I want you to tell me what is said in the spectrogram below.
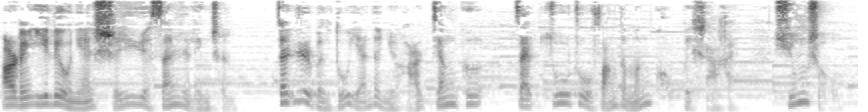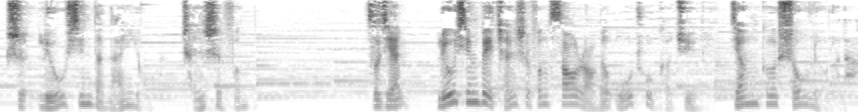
二零一六年十一月三日凌晨。在日本读研的女孩江歌在租住房的门口被杀害，凶手是刘鑫的男友陈世峰。此前，刘鑫被陈世峰骚扰的无处可去，江歌收留了他。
